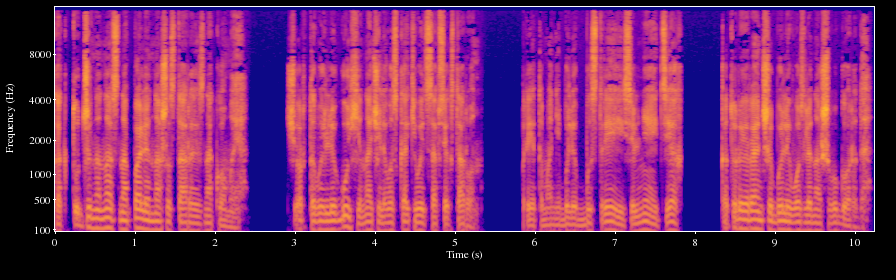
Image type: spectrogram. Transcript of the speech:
как тут же на нас напали наши старые знакомые. Чёртовы лягухи начали выскакивать со всех сторон. При этом они были быстрее и сильнее тех, которые раньше были возле нашего города.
